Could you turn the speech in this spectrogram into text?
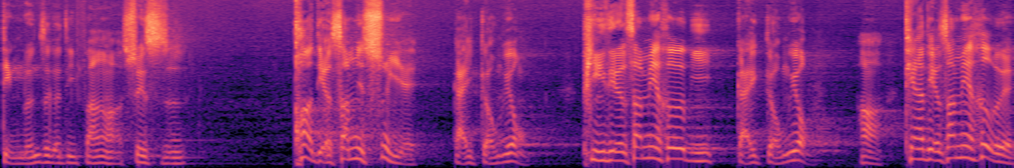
顶轮这个地方啊，随时看到上面水的该供用，闻到上面好味该供用，啊。听到上面好的，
